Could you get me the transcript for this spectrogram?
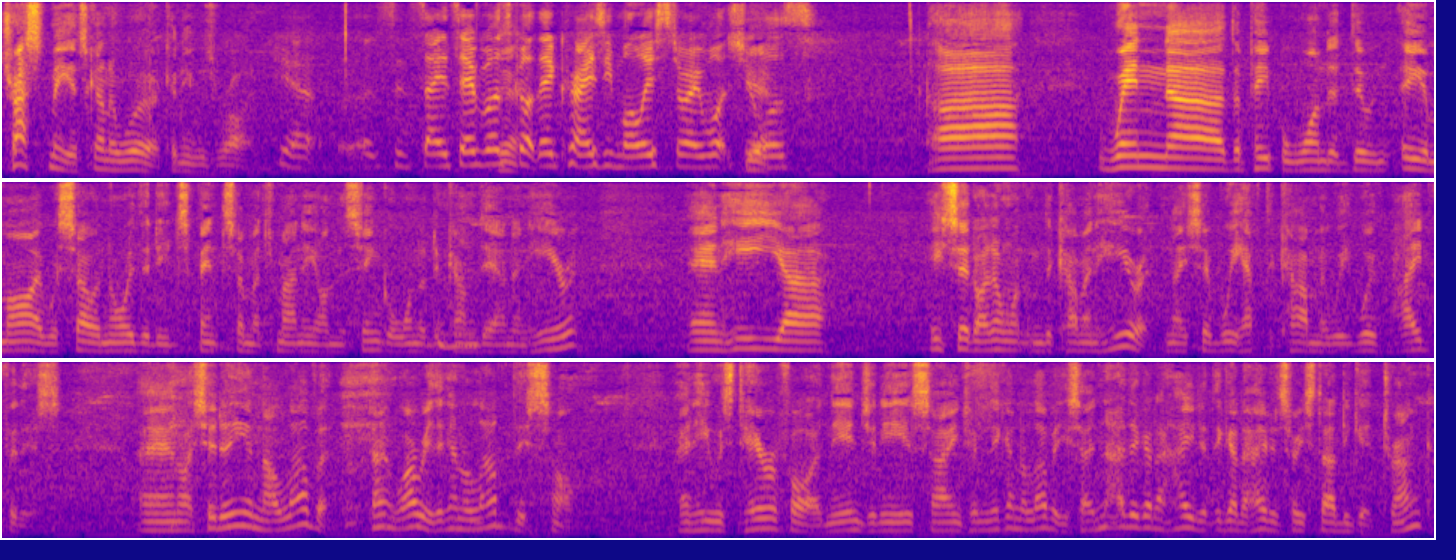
Trust me, it's going to work. And he was right. Yeah. That's insane. So everyone's Yeah. got their crazy Molly story. What's Yeah. yours? Uh, when uh, the people wanted, the EMI was so annoyed that he'd spent so much money on the single, wanted to come down and hear it, and he uh, he said, "I don't want them to come and hear it." And they said, "We have to come, and we, we've paid for this." And I said, "Ian, they'll love it. Don't worry, they're going to love this song." And he was terrified, and the engineer's saying to him, "They're going to love it." He said, "No, they're going to hate it. They're going to hate it." So he started to get drunk.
